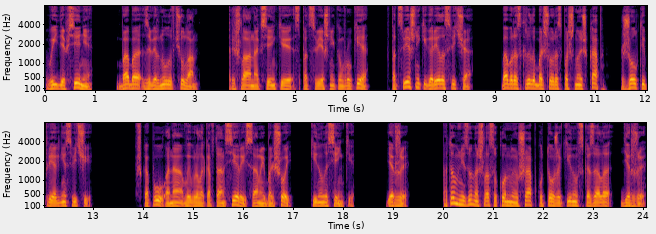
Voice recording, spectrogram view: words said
Выйдя в сене, баба завернула в чулан. Пришла она к Сеньке с подсвечником в руке. В подсвечнике горела свеча. Баба раскрыла большой распашной шкаф, желтый при огне свечи. В шкапу она выбрала кафтан серый, самый большой, кинула Сеньке. «Держи». Потом внизу нашла суконную шапку, тоже кинув, сказала «держи».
